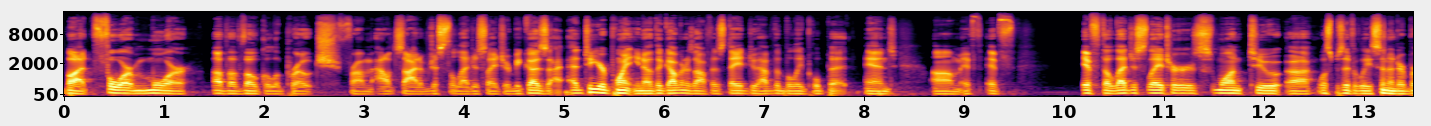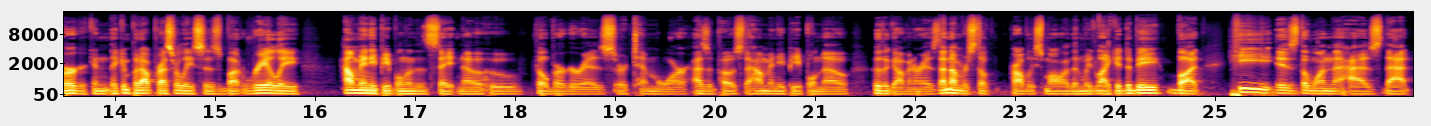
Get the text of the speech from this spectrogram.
but for more of a vocal approach from outside of just the legislature because uh, to your point you know the governor's office they do have the bully pulpit and um, if if if the legislators want to uh, well specifically senator berger can they can put out press releases but really how many people in the state know who Phil Berger is or Tim Moore, as opposed to how many people know who the governor is. That number is still probably smaller than we'd like it to be, but he is the one that has that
